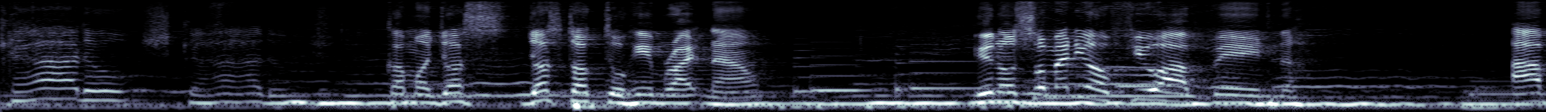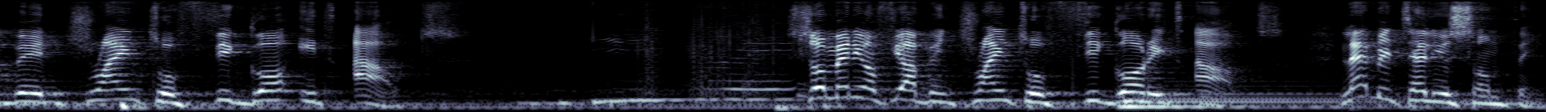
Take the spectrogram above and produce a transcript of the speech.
Kadosh, Kadosh. Come on, just, just talk to him right now. You know, so many of you have been have been trying to figure it out. So many of you have been trying to figure it out. Let me tell you something.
